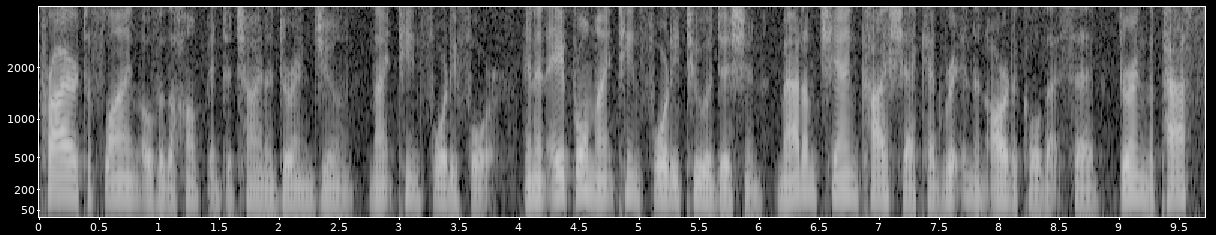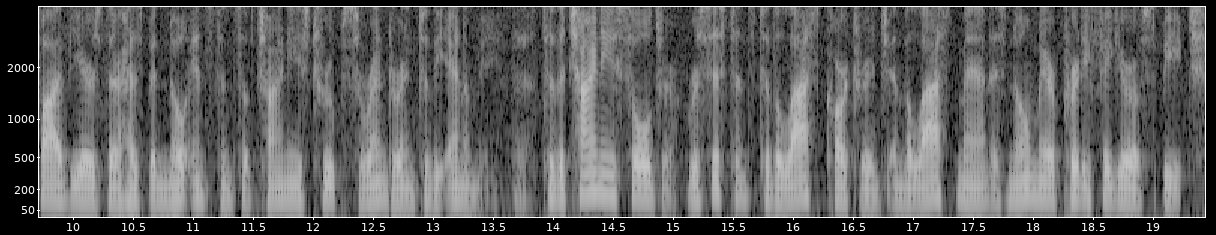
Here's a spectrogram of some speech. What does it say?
prior to flying over the hump into China during June 1944. In an April 1942 edition, Madam Chiang Kai-shek had written an article that said, During the past five years there has been no instance of Chinese troops surrendering to the enemy. To the Chinese soldier, resistance to the last cartridge and the last man is no mere pretty figure of speech.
